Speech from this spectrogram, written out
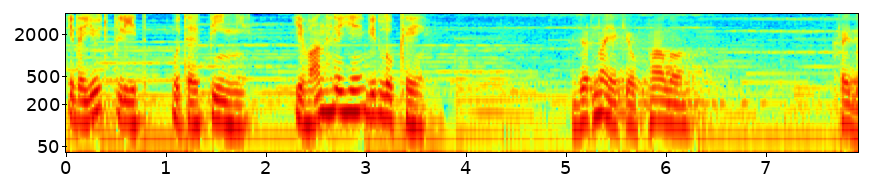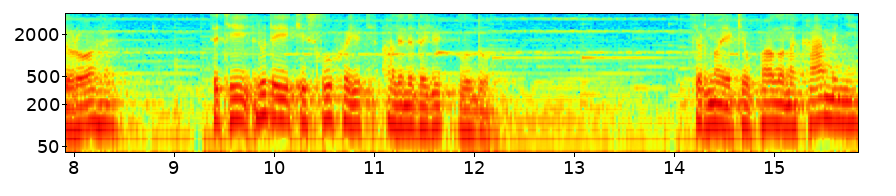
і дають плід у терпінні. Євангеліє від Луки. Зерно, яке впало край дороги, це ті люди, які слухають, але не дають плоду. Зерно, яке впало на камені,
